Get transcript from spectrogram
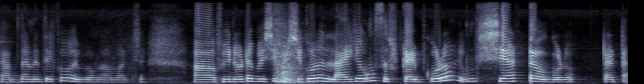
সাবধানে থেকো এবং আমার ভিডিওটা বেশি বেশি করে লাইক এবং সাবস্ক্রাইব করো এবং শেয়ারটাও করো। টাটা।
